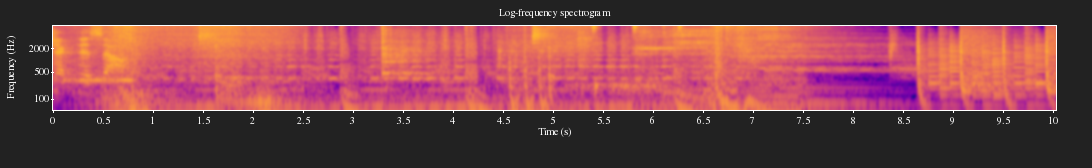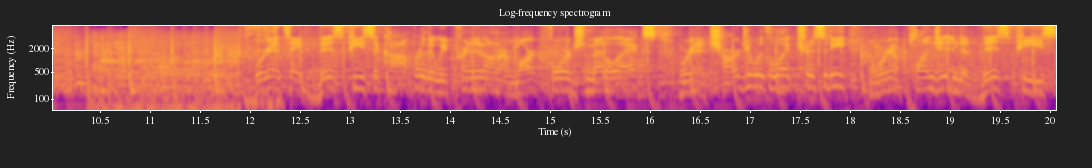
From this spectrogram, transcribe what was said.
check this out. Gonna take this piece of copper that we printed on our Markforged Metal X, we're gonna charge it with electricity, and we're gonna plunge it into this piece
